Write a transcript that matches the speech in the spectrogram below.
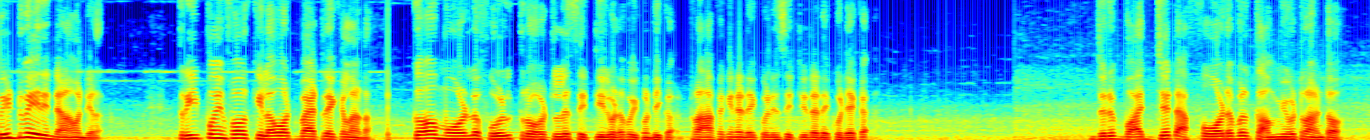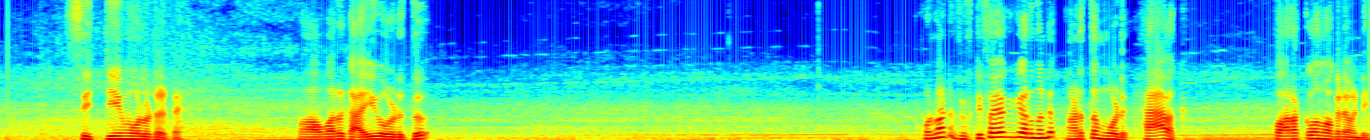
മിഡ് വേരിയന്റ് ആണ് വണ്ടിയുടെ. Three point four kilowatt battery ഒക്കെ ഉള്ളതാണ് ഈക്കോ മോഡിൽ ഫുൾ ത്രോട്ടിൽ സിറ്റിയിലൂടെ പോയിക്കൊണ്ടിരിക്കുക ട്രാഫിക്കിന്റെ ഇടയിൽ കൂടിയും സിറ്റിയുടെ ഇടയിൽ കൂടിയൊക്കെ. ഇതൊരു ബഡ്ജറ്റ് അഫോർഡബിൾ കമ്പ്യൂട്ടറാണ് കേട്ടോ സിറ്റി മോളിലോട്ട് കിട്ടെ പവർ കൈ കൊടുത്തു കൊള്ളാട്ട് ഫിഫ്റ്റി ഫൈവ് ഒക്കെ കയറുന്നുണ്ട് അടുത്ത മോഡ് ഹാവക്ക് പറക്കോ നോക്കട്ടെ വണ്ടി.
